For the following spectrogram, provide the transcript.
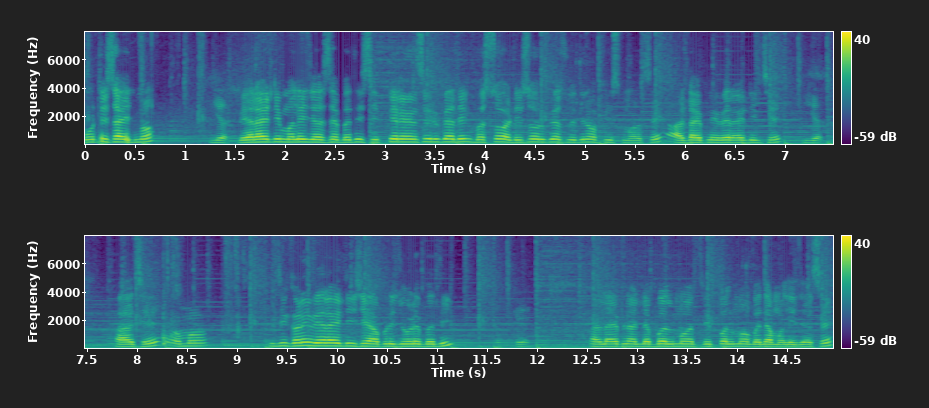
મોટી સાઇઝમાં યસ વેરાયટી મળી જશે. બધી સિત્તેર એંસી રૂપિયાથી બસો અઢીસો રૂપિયા સુધીનો ફીસ મળશે. આ ટાઈપની વેરાયટી છે. આ છે. આમાં બીજી ઘણી વેરાયટી છે આપણી જોડે બધી. આ ટાઈપના ડબલમાં ટ્રિપલમાં બધા મળી જશે.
